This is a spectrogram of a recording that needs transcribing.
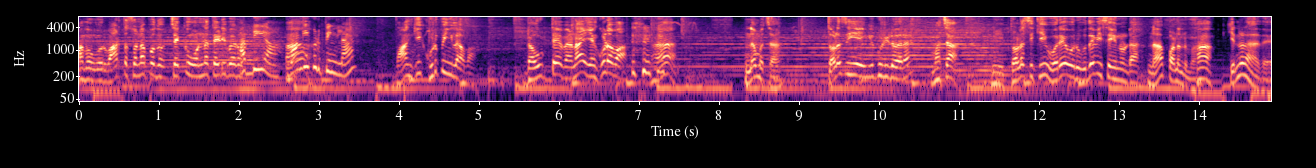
அவன் ஒரு வார்த்தை சொன்னா போதும். செக் ஒன்ன தேடி வரும். அப்படியா? வாங்கி கொடுப்பீங்களா? வாங்கி கொடுப்பீங்களா வா? டவுட்டே வேணா என் கூட வா. ஆ. என்ன மச்சான் துளசி இங்க கூட்டிட்டு வர? மச்சான் நீ துளசிக்கு ஒரே ஒரு உதவி செய்யணும்டா. நான் பண்ணணுமா. என்னடா அது?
